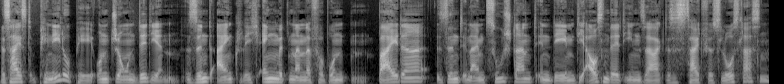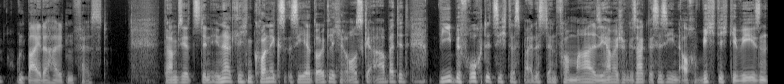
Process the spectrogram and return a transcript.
Das heißt, Penelope und Joan Didion sind eigentlich eng miteinander verbunden. Beide sind in einem Zustand, in dem die Außenwelt ihnen sagt, es ist Zeit fürs Loslassen und beide halten fest. Da haben Sie jetzt den inhaltlichen Konnex sehr deutlich herausgearbeitet. Wie befruchtet sich das beides denn formal? Sie haben ja schon gesagt, es ist Ihnen auch wichtig gewesen,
